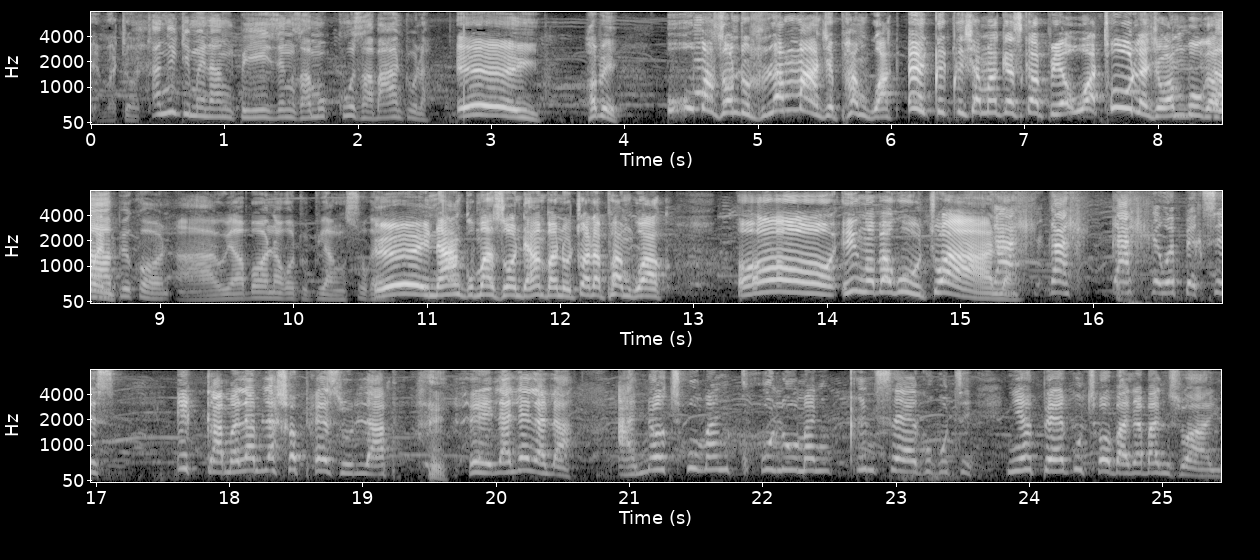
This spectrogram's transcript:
Eh, madoda. Angithi mina ngibhizi ngizama ukukhuza abantu la. Hey, habe umazondo udlula manje phambi kwakhe eqiqisha amakesi kabhiya wathula nje wambuka wena. Laphi khona? Hayi uyabona kodwa uthi uyangisuka. Hey, nangu umazondo ehamba notshwala phambi kwakho. Oh, ingoba kuutshwala. kahle kahle kahle webhexis igama lami lasho phezulu lapha hey lalela la anothuma nikhuluma niqiniseke ukuthi niyabheka ukuthi obani abanizwayo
